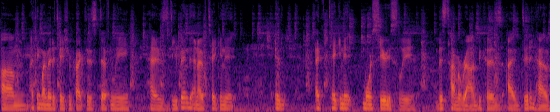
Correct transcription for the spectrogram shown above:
Um, I think my meditation practice definitely has deepened, and I've taken it, it, I've taken it more seriously this time around because I didn't have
